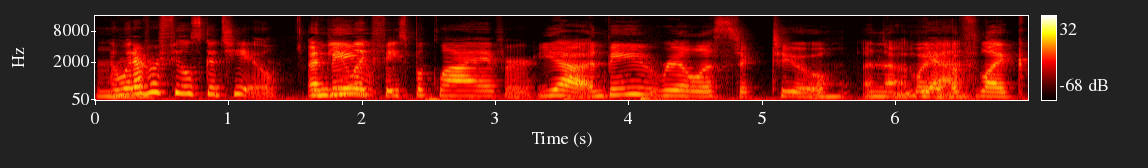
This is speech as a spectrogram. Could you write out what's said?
Mhm. and whatever feels good to you. And And be like Facebook Live or Yeah, and be realistic too in that way Yeah. of like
